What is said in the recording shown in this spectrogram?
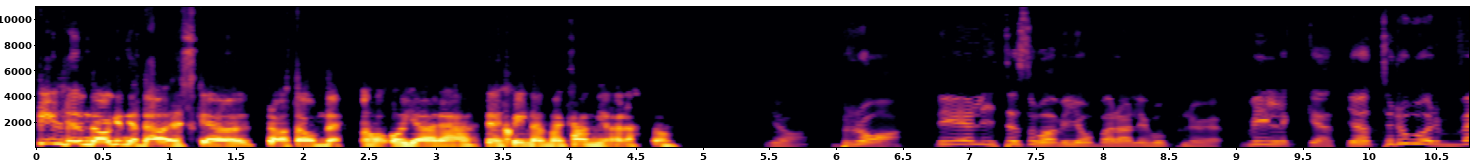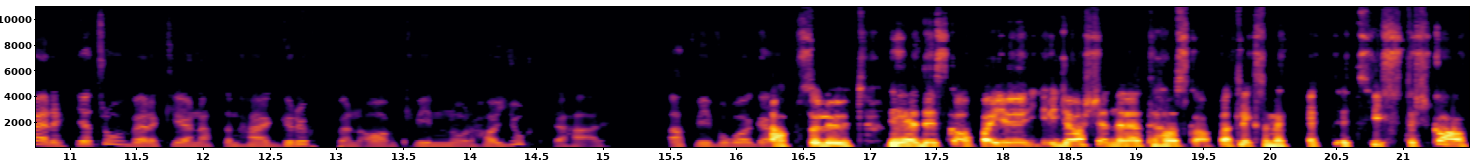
till den dagen jag dör ska jag prata om det och, och göra den skillnad man kan göra. Så. Ja, bra. Det är lite så vi jobbar allihop nu. Vilket jag tror, verk jag tror verkligen att den här gruppen av kvinnor har gjort det här. Att vi vågar. Absolut. Det, det skapar ju, jag känner att det har skapat liksom ett, ett, ett systerskap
